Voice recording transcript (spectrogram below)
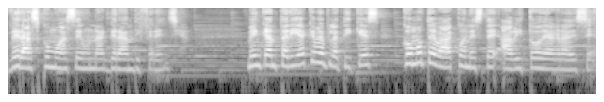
verás cómo hace una gran diferencia. Me encantaría que me platiques cómo te va con este hábito de agradecer.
